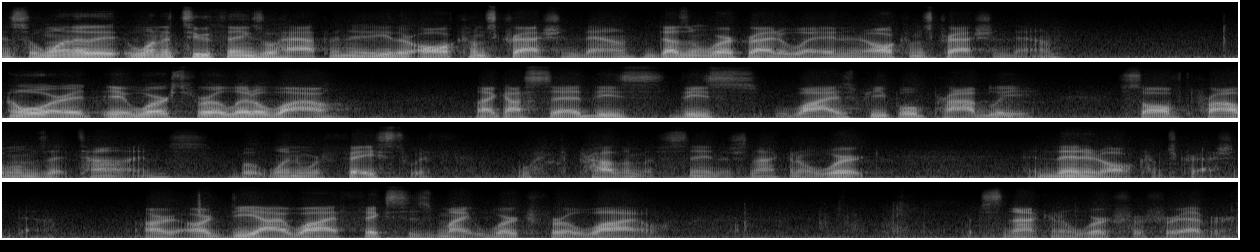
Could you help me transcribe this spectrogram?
And so, one of, the, one of two things will happen. It either all comes crashing down, it doesn't work right away, and it all comes crashing down, or it, it works for a little while. Like I said, these, these wise people probably solved problems at times, but when we're faced with, with the problem of sin, it's not going to work. And then it all comes crashing down. Our, our DIY fixes might work for a while, but it's not going to work for forever.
